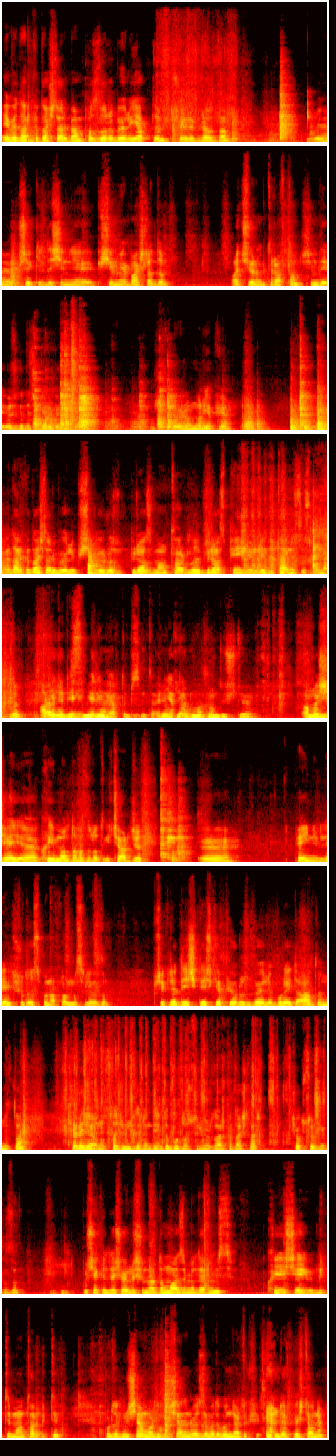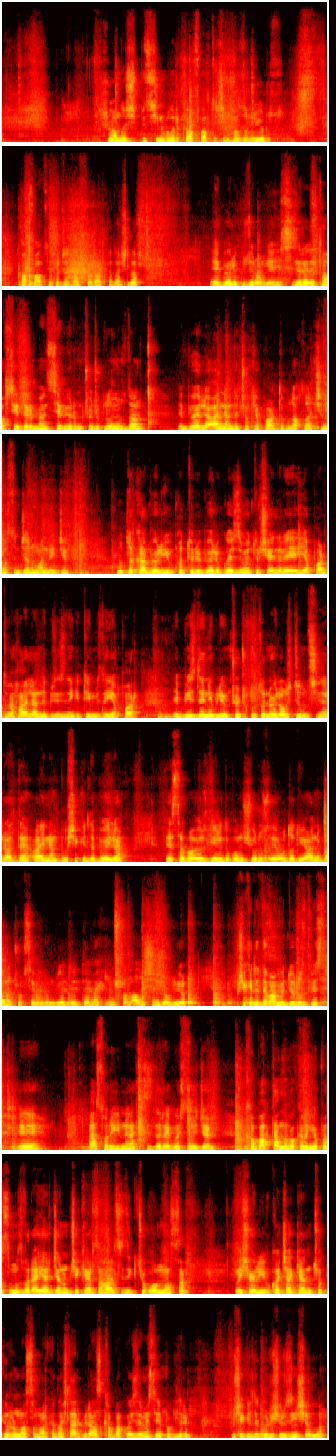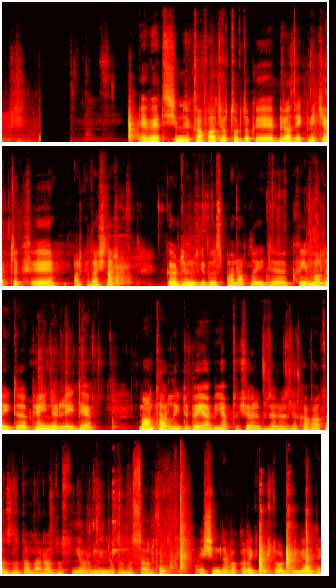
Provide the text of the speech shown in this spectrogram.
Evet arkadaşlar ben pazıları böyle yaptım. Şöyle birazdan eee, bu şekilde şimdi pişirmeye başladım. Açıyorum bir taraftan. Şimdi Özge de çıkarıyor benim İşte böyle onları yapıyor. Evet arkadaşlar böyle pişiriyoruz. Biraz mantarlı, biraz peynirli, bir tanesi ıspanaklı. Dikkat Ay, et elim, elim yaptı bismillah. Elin Yok yapmadım Tamam. düştü. Ama şey e, kıymalı da hazırladık iç harcı. E, peynirli. Şurada ıspanaklı olması lazım. Bu şekilde değişik değişik yapıyoruz. Böyle burayı da aldığımızda tereyağını sacın üzerinde değil de burada sürüyoruz arkadaşlar. Çok sürme kızım. Bu şekilde şöyle şunlar da malzemelerimiz. Kıyı şey bitti mantar bitti. Burada Gülşen vardı. Gülşen'den özleme de gönderdik 4-5 tane. Şu anda biz şimdi bunları kahvaltı için hazırlıyoruz. Kahvaltı yapacağız sonra arkadaşlar. E, böyle güzel oluyor. Sizlere de tavsiye ederim. Ben seviyorum. Çocukluğumuzdan e, böyle annem de çok yapardı. Kulaklar çınlasın canım anneciğim. Mutlaka böyle yufka türü, böyle gözleme türü şeyleri yapardı ve halen de biz izne gittiğimizde yapar. E, biz de ne bileyim çocukluktan öyle alıştığımız için herhalde aynen bu şekilde böyle e, sabah Özge'yle de konuşuyoruz. E, o da diyor anne ben de çok seviyorum diyor. De, demek insan alışınca oluyor. Bu şekilde devam ediyoruz biz. E, az sonra yine sizlere göstereceğim. Kabaktan da bakalım yapasımız var. Eğer canım çekerse halsizlik çok olmazsa. Ve şöyle yufka açarken çok yorulmazsam arkadaşlar. Biraz kabak gözlemesi yapabilirim. Bu şekilde görüşürüz inşallah. Evet şimdi kahvaltıya oturduk. Ee, biraz ekmek yaptık ee, arkadaşlar. Gördüğünüz gibi ıspanaklıydı, kıymalıydı, peynirliydi, mantarlıydı. Bayağı bir yaptık. Şöyle güzel özge kahvaltı hazırladı. Allah razı olsun yavrum. Eline koluna sağlık. Eşim de bakara gitmişti. Oradan geldi.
